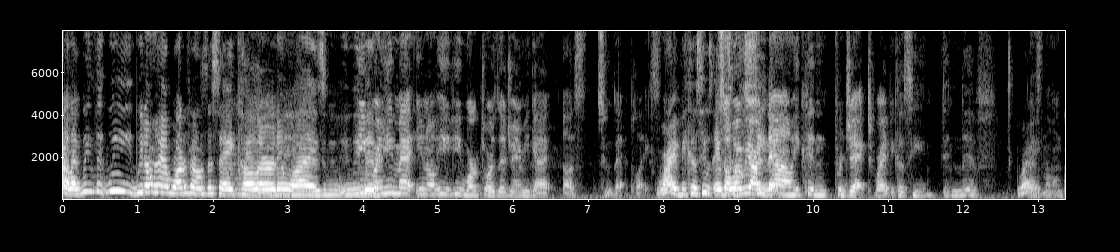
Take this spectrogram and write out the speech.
are like we we we don't have water fountains that say colored and mm-hmm. whites. We, we, we He live, he met, you know, he he worked towards that dream. He got us to that place. right because he was able So where we are see that. now, he couldn't project, right? Because he didn't live right? as long.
